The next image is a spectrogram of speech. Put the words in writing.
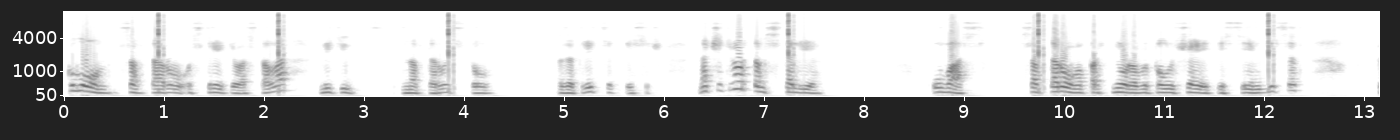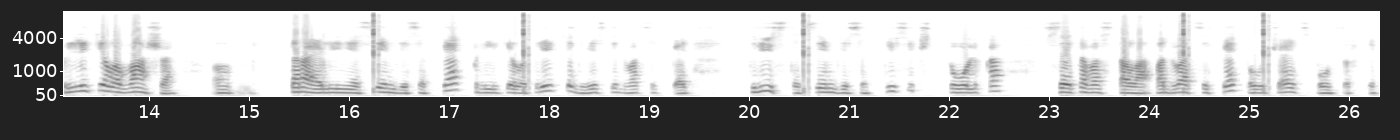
Клон со второго, с третьего стола летит на второй стол за 30 тысяч. На четвертом столе у вас со второго партнера вы получаете 70. Прилетела ваша э, вторая линия 75, прилетела третья 225. 370 тысяч только с этого стола. По 25 получает спонсорские.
